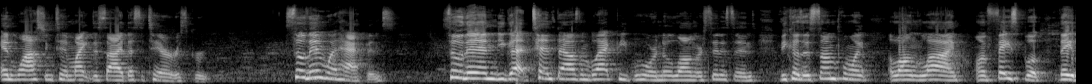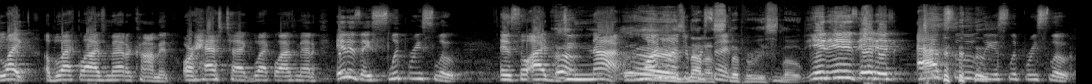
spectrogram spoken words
in Washington might decide that's a terrorist group. So then what happens? So then you got 10,000 black people who are no longer citizens because at some point along the line on Facebook, they like a Black Lives Matter comment or hashtag Black Lives Matter. It is a slippery slope. And so I do uh, not 100%. It's not a slippery slope. It is, it is absolutely a slippery slope.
